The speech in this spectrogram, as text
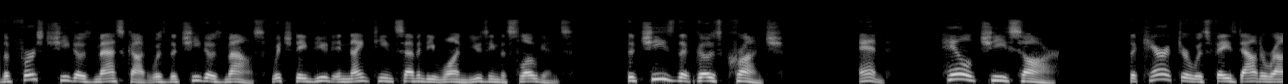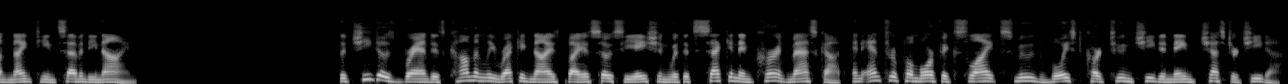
the first Cheetos mascot was the Cheetos Mouse, which debuted in 1971 using the slogans, The cheese that goes crunch, and Hail Cheese Sar. The character was phased out around 1979. The Cheetos brand is commonly recognized by association with its second and current mascot, an anthropomorphic sly, smooth-voiced cartoon cheetah named Chester Cheetah.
